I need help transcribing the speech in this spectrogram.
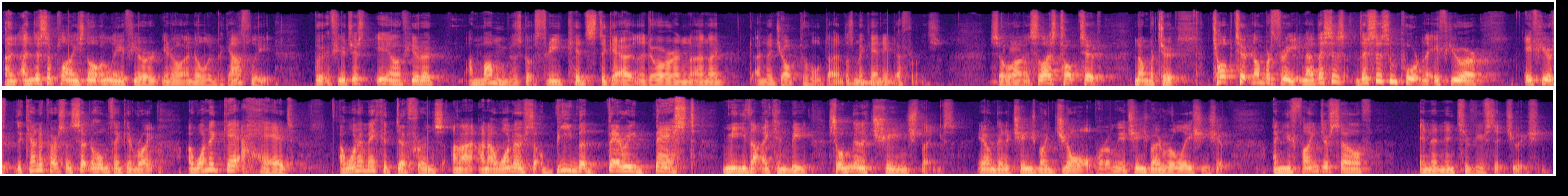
and and this applies not only if you're you know an Olympic athlete, but if you're just you know if you're a, a mum who's got three kids to get out the door and, and a and a job to hold down, it doesn't make any difference. So uh, so that's top tip number two. Top tip number three. Now this is this is important if you're if you're the kind of person sitting at home thinking right, I want to get ahead, I want to make a difference, and I and I want to sort of be the very best me that I can be. So I'm going to change things. You know, I'm going to change my job or I'm going to change my relationship, and you find yourself in an interview situation,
